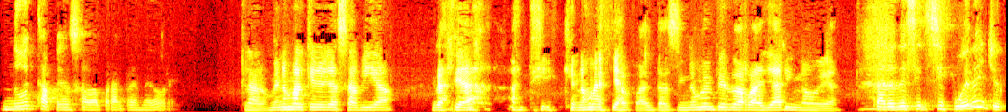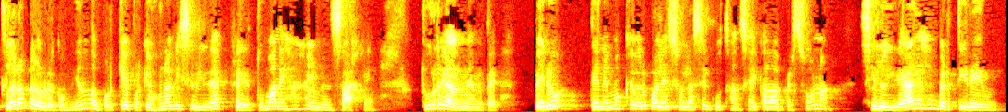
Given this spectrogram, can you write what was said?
no está pensada para emprendedores. Claro, menos mal que yo ya sabía, gracias a ti, que no me hacía falta. Si no me empiezo a rayar y no vea. Claro, es decir, si puedes, yo claro que lo recomiendo. ¿Por qué? Porque es una visibilidad expresa. Tú manejas el mensaje, tú realmente. Pero tenemos que ver cuáles son las circunstancias de cada persona. Si lo ideal es invertir en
